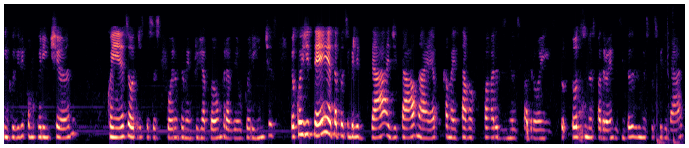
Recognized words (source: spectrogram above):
inclusive como corintiano. Conheço outras pessoas que foram também para o Japão para ver o Corinthians. Eu cogitei essa possibilidade e tal na época, mas estava fora dos meus padrões, todos os meus padrões, assim, todas as minhas possibilidades.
